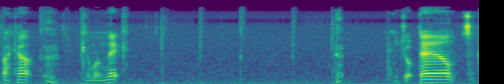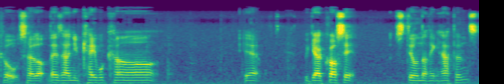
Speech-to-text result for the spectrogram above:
back up. Come on, Nick. We drop down. So cool. So look, there's our new cable car. Yeah. We go across it. Still nothing happens.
